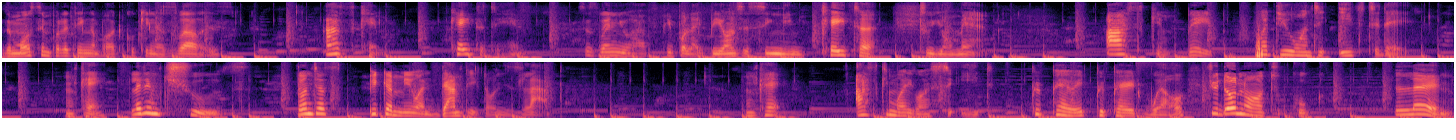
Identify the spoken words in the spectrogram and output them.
the most important thing about cooking as well is ask him, cater to him. This is when you have people like Beyonce singing, cater to your man. Ask him, babe, what do you want to eat today? Okay? Let him choose. Don't just pick a meal and dump it on his lap. Okay? Ask him what he wants to eat. Prepare it, prepare it well. If you don't know how to cook, learn.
